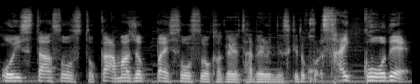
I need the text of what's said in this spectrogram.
オイスターソースとか甘じょっぱいソースをかけて食べるんですけど、これ最高で、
